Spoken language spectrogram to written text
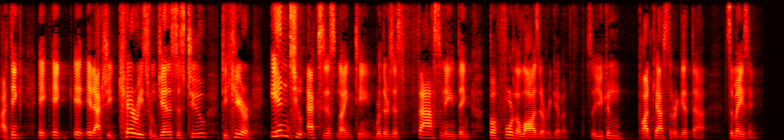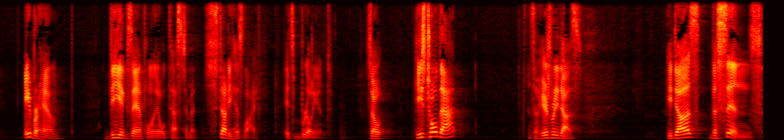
I think it, it, it, actually carries from Genesis 2 to here into Exodus 19, where there's this fascinating thing before the law is ever given. So you can podcast it or get that. It's amazing. Abraham, the example in the Old Testament. Study his life. It's brilliant. So he's told that. And so here's what he does he does the sins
